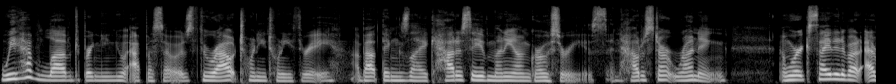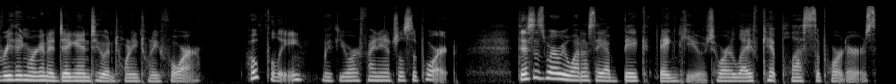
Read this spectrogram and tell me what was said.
We have loved bringing you episodes throughout 2023 about things like how to save money on groceries and how to start running. And we're excited about everything we're going to dig into in 2024, hopefully, with your financial support. This is where we want to say a big thank you to our Life Kit Plus supporters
